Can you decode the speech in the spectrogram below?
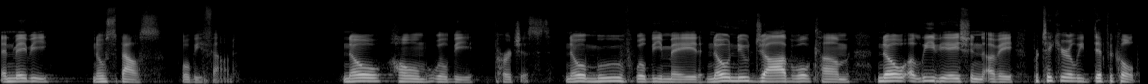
and maybe no spouse will be found. No home will be purchased. No move will be made. No new job will come. No alleviation of a particularly difficult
